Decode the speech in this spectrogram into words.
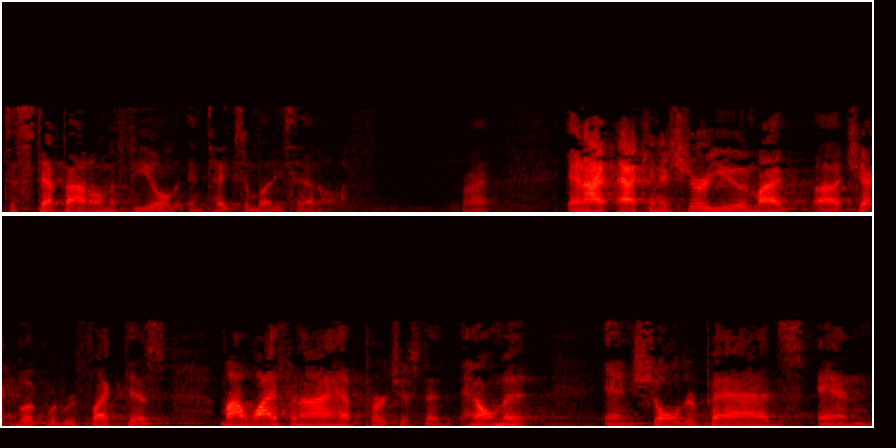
to step out on the field and take somebody's head off, right? And I, I can assure you, and my uh, checkbook would reflect this. My wife and I have purchased a helmet and shoulder pads and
